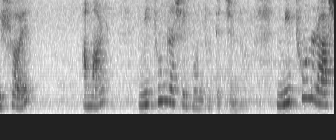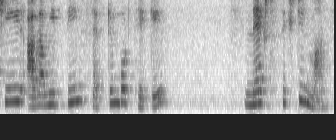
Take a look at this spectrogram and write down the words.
বিষয় আমার মিথুন রাশির বন্ধুদের জন্য। মিথুন রাশির আগামী তিন সেপ্টেম্বর থেকে নেক্সট সিক্সটিন মান্থস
